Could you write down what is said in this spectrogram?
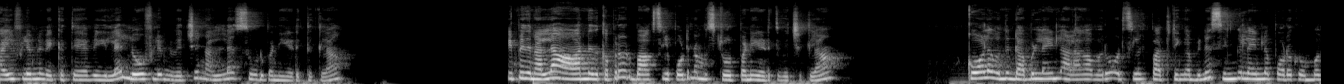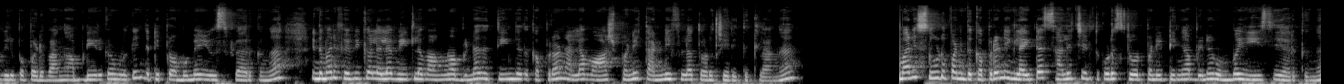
ஹை ஃப்ளேமில் வைக்க தேவையில்லை. லோ ஃப்ளேமில் வச்சு நல்லா சூடு பண்ணி எடுத்துக்கலாம். இப்போ இது நல்லா ஆறுனதுக்கப்புறம் ஒரு பாக்ஸில் போட்டு நம்ம ஸ்டோர் பண்ணி எடுத்து வச்சுக்கலாம். கோலை வந்து டபுள் லைனில் அழகாக வரும். ஒரு சிலர் பார்த்துட்டிங்க அப்படின்னா சிங்கிள் லைனில் போட ரொம்ப விருப்பப்படுவாங்க. அப்படி இருக்கிறவங்களுக்கு இந்த டிப் ரொம்பவே யூஸ்ஃபுல்லாக இருக்குங்க. இந்த மாதிரி ஃபெவிக்கல் எல்லாம் வீட்டில் வாங்கணும் அப்படின்னா அது தீந்ததுக்கப்புறம் நல்லா வாஷ் பண்ணி தண்ணி ஃபுல்லாக தொடச்சி எடுத்துக்கலாங்க. இந்த மாதிரி சூடு பண்ணதுக்கப்புறம் நீங்கள் லைட்டாக சளிச்சு எடுத்து கூட ஸ்டோர் பண்ணிட்டீங்க அப்படின்னா ரொம்ப ஈஸியாக இருக்குங்க.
